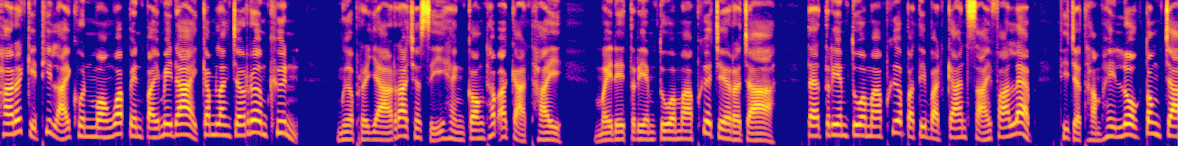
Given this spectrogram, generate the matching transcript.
ภารกิจที่หลายคนมองว่าเป็นไปไม่ได้กำลังจะเริ่มขึ้น เมื่อพระยาราชสีห์แห่งกองทัพอากาศไทย ไม่ได้เตรียมตัวมาเพื่อเจรจา แต่เตรียมตัวมาเพื่อปฏิบัติการสายฟ้าแลบ ที่จะทำให้โลกต้องจา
